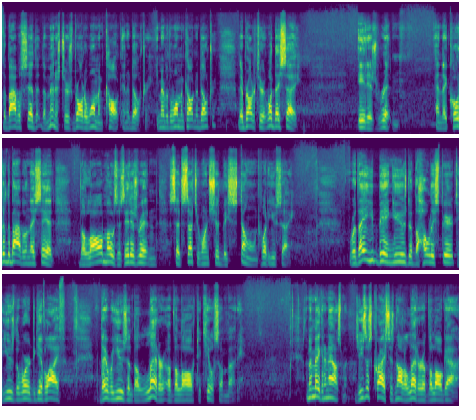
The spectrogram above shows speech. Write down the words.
the Bible said that the ministers brought a woman caught in adultery. You remember the woman caught in adultery? They brought her to it. What did they say? It is written. And they quoted the Bible and they said, The law of Moses, it is written, said such a one should be stoned. What do you say? Were they being used of the Holy Spirit to use the word to give life? They were using the letter of the law to kill somebody. Let me make an announcement. Jesus Christ is not a letter of the law guy.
